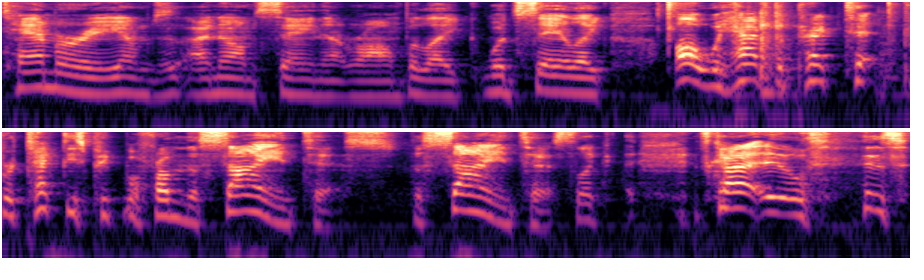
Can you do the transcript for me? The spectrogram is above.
Tamari, I'm just, I know I'm saying that wrong, but like would say like, "Oh, we have to protect protect these people from the scientists." The scientists, like it's kind of it, it's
